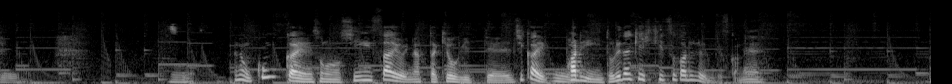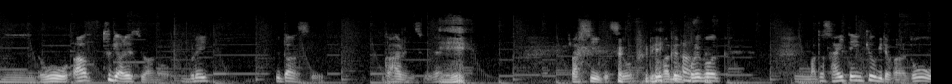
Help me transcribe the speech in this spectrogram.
うんでも今回、その審査用になった競技って、次回うんパリにどれだけ引き継がれるんですかね？うん、どう、あ、次あれですよ、あの、ブレイクダンスが入るんですよね。えらしいですよ。ブレイクダンスこれが、うんまた採点競技だからどう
